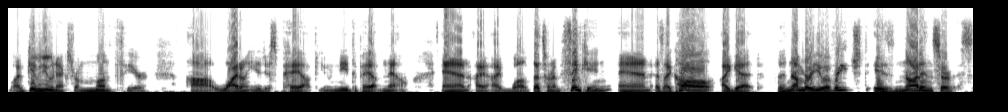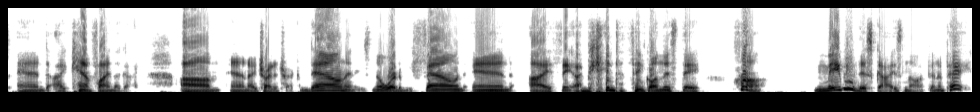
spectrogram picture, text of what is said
well, I've given you an extra month here. Uh, why don't you just pay up? You need to pay up now. And I, I, well, that's what I'm thinking. And as I call, I get the number you have reached is not in service, and I can't find the guy. Um, and I try to track him down, and he's nowhere to be found. And I think I begin to think on this day, huh? Maybe this guy's not going to pay.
